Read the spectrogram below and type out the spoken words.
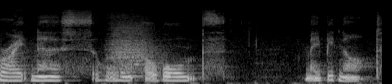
brightness, or, warmth. Maybe not.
